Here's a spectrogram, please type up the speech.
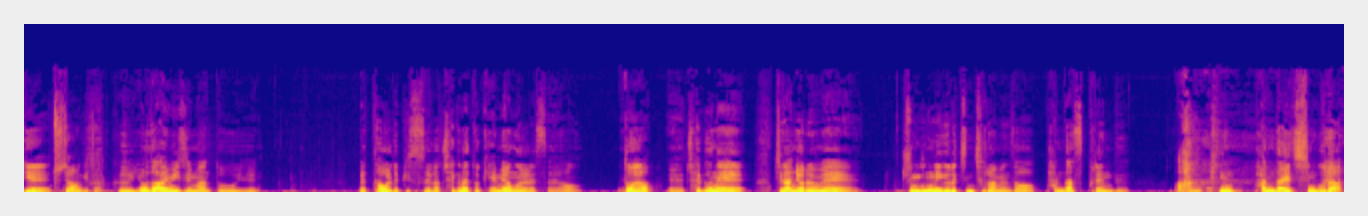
예 추정원 기자. 그 여담이지만 또 이제 메타 월드피스가 최근에 또 개명을 했어요. 또요? 예, 최근에 지난 여름에 중국 리그를 진출하면서 Panda's Friend 아, 핑, 판다의 친구다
